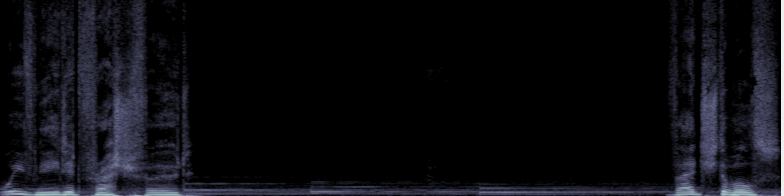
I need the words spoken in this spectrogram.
We've needed fresh food. Vegetables.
